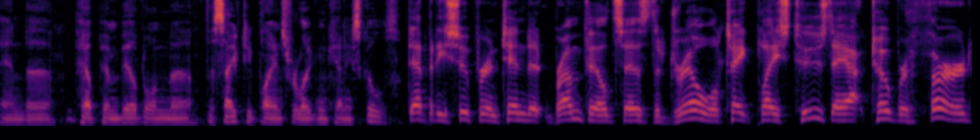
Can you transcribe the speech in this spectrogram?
and uh, help him build on uh, the safety plans for Logan County schools. Deputy Superintendent Brumfield says the drill will take place Tuesday, October 3rd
